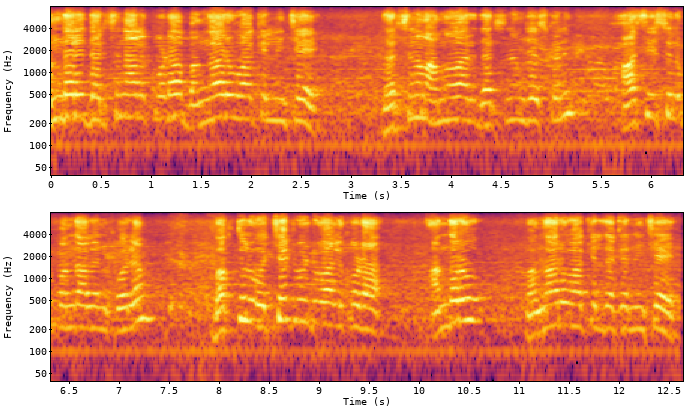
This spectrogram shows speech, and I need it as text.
అందరి దర్శనాలు కూడా బంగారు వాకిల్ నుంచే దర్శనం అమ్మవారి దర్శనం చేసుకొని ఆశీస్సులు పొందాలని కోరాం. భక్తులు వచ్చేటువంటి వాళ్ళు కూడా అందరూ బంగారు వాకిల దగ్గర నుంచే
